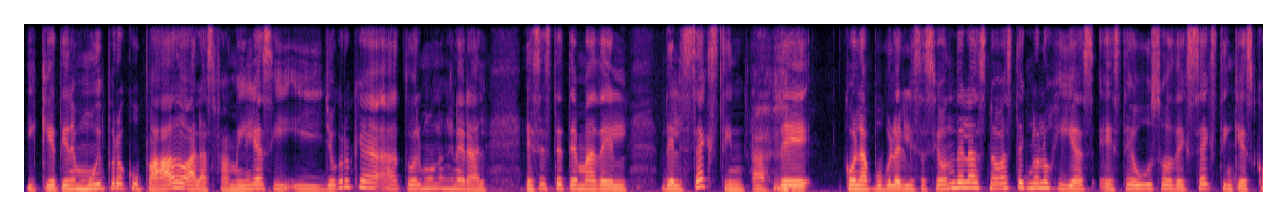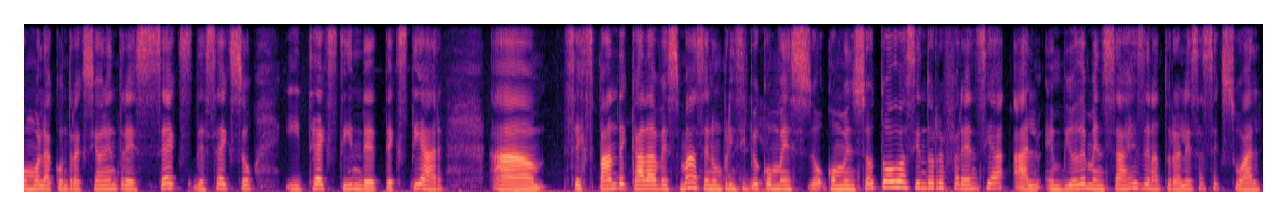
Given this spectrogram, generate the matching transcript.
y que tiene muy preocupado a las familias y, y yo creo que a, a todo el mundo en general es este tema del, del sexting, Ah. de con la popularización de las nuevas tecnologías, este uso de sexting, que es como la contracción entre sex, de sexo, y texting, de textear, ah, se expande cada vez más. En un principio comenzó, comenzó todo haciendo referencia al envío de mensajes de naturaleza sexual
